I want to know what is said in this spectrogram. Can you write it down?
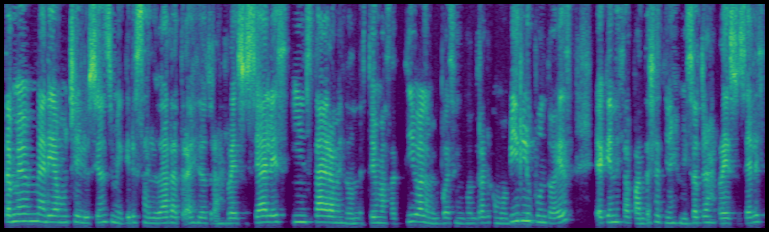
También me haría mucha ilusión si me quieres saludar a través de otras redes sociales. Instagram es donde estoy más activa, que me puedes encontrar como birly.es. Y aquí en esta pantalla tienes mis otras redes sociales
